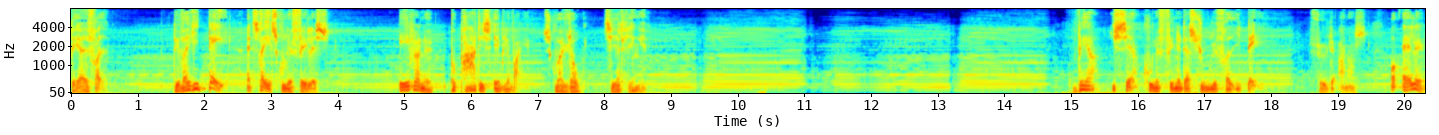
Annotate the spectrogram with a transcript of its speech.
være i fred. Det var ikke i dag, at træet skulle fælles. Æblerne på Paradis æblevej skulle have lov til at hænge. Hver især kunne finde deres julefred i dag, følte Anders. Og alle,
